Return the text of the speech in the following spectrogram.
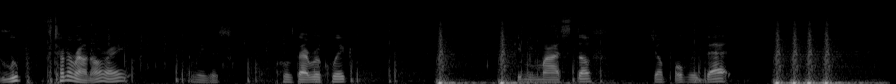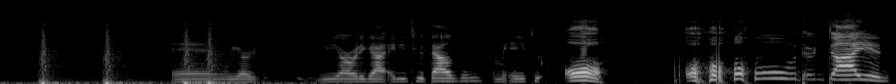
loop turnaround. All right. Let me just close that real quick. Give me my stuff. Jump over that. We already got 82,000 I mean 82 oh oh they're dying.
